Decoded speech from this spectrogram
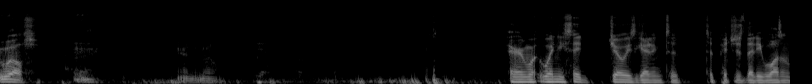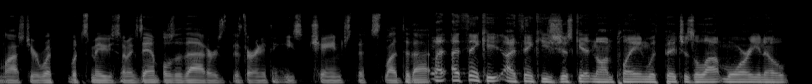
Who else? You're in the middle. Aaron, when you say Joey's getting to, to pitches that he wasn't last year, what what's maybe some examples of that, or is, is there anything he's changed that's led to that? I, I think he I think he's just getting on playing with pitches a lot more. You know,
